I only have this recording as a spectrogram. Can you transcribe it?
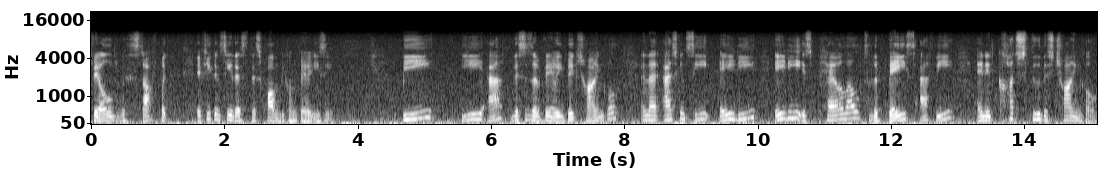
filled with stuff. But if you can see this, this problem becomes very easy. B, E, F. This is a very big triangle, and then as you can see, AD. AD is parallel to the base FE, and it cuts through this triangle,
